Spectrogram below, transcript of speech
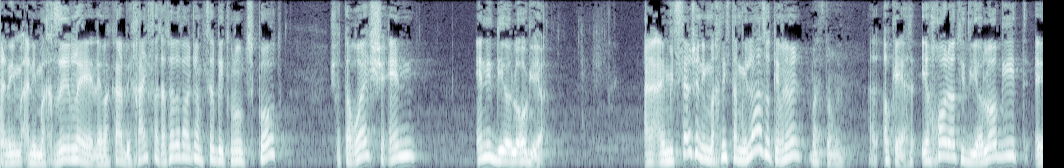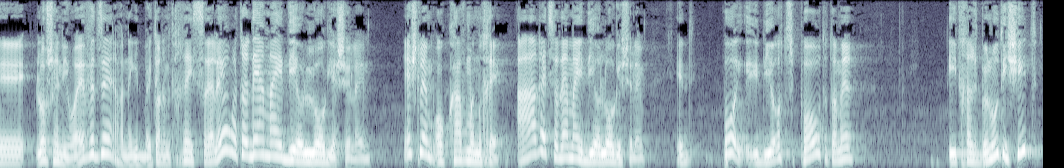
אני מחזיר למכבי חיפה, זה אותו דבר גם קצת בעיתונות ספורט, שאתה רואה שאין אין אידיאולוגיה. אני מצטער שאני מכניס את המילה הזאת, אבל אני אומר... מה זאת אומרת? אוקיי, יכול להיות אידיאולוגית, אה, לא שאני אוהב את זה, אבל נגיד בעיתון המתחרה ישראל היום, אתה יודע מה האידיאולוגיה שלהם. יש להם או קו מנחה. הארץ, אתה יודע מה האידיאולוגיה שלהם. פה, ידיעות ספורט, אתה אומר, התחשבנות אישית,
